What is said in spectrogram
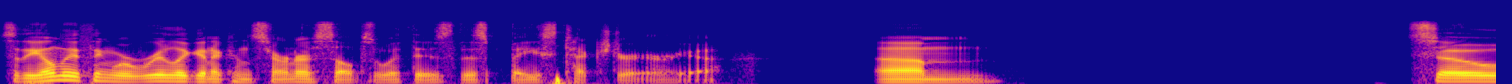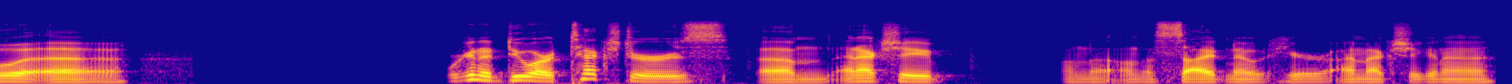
So the only thing we're really going to concern ourselves with is this base texture area. Um, so uh, we're going to do our textures, um, and actually, on the on the side note here, I'm actually gonna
